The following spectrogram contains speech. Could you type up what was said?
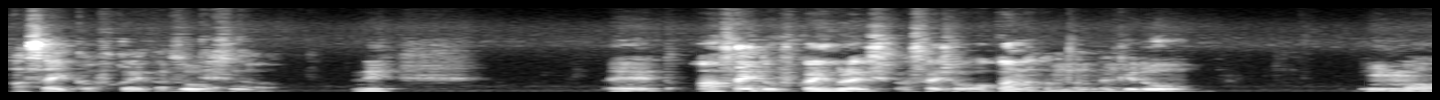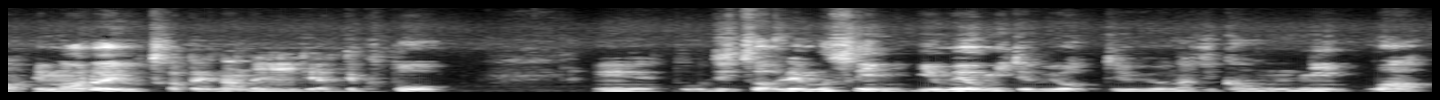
浅いか深いかみたいな。そうそえっ、と、浅いと深いぐらいしか最初は分かんなかったんだけど、今、MRI を使ったりなんだりってやっていくと、えっ、と、実はレム睡眠、夢を見てるよっていうような時間には、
